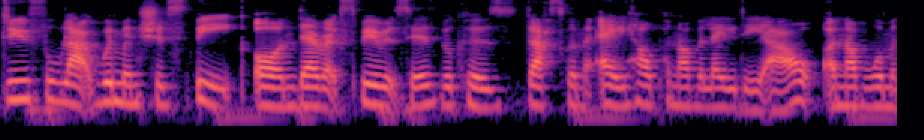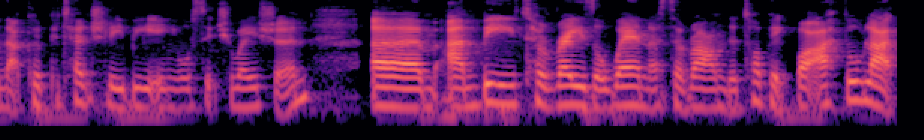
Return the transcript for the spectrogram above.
do feel like women should speak on their experiences because that's gonna a help another lady out, another woman that could potentially be in your situation, um, and b to raise awareness around the topic. But I feel like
